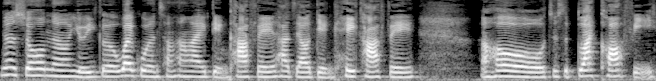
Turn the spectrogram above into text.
那时候呢，有一个外国人常常来点咖啡，他只要点黑咖啡，然后就是 black coffee，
